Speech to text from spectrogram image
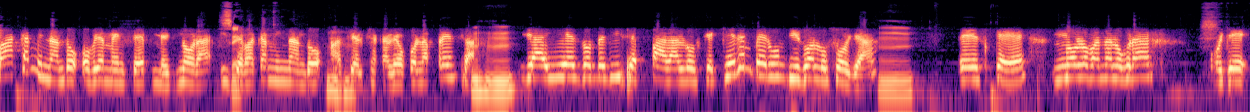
va caminando, obviamente me ignora y Sí. se va caminando hacia el chacaleo con la prensa. Y ahí es donde dice, para los que quieren ver hundido a los Oya, Mm. es que no lo van a lograr. Oye,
